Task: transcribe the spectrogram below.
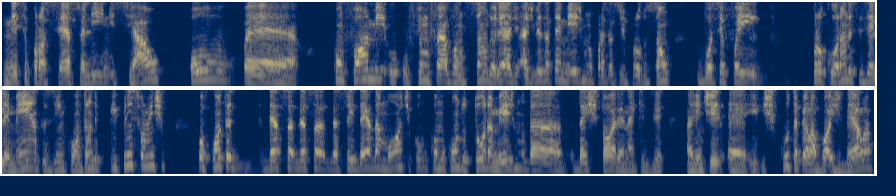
nesse processo ali inicial, ou é, conforme o, o filme foi avançando ali, às vezes até mesmo no processo de produção, você foi procurando esses elementos e encontrando, e principalmente por conta dessa, dessa, dessa ideia da morte como, como condutora mesmo da, da história, né? Quer dizer, a gente é, escuta pela voz dela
